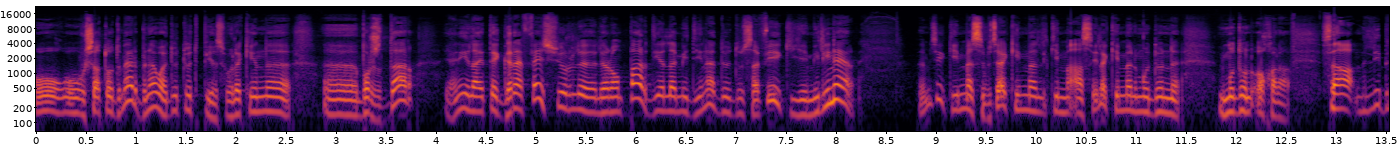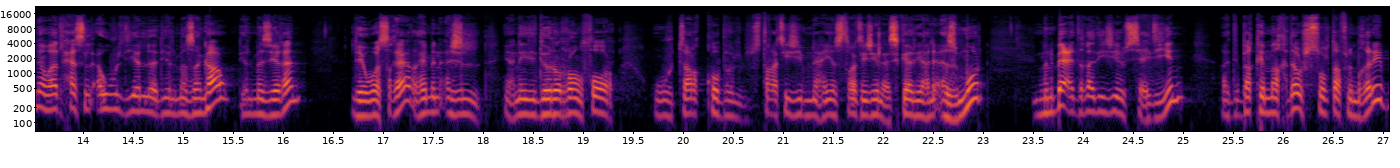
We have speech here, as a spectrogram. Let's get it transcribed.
وشاتو دمار بناو هادو توت بيس. ولكن آه، برج الدار يعني لا ايتي غرافي سور لي رومبار ديال لا مدينة دو, دو سافي كي ميلينير. فهمتي؟ كيما سبتة كيما كيما أصيلة كيما المدن المدن الأخرى. فملي بناو هذا الحصن الأول ديال ديال مازاغاو ديال مازيغان اللي هو صغير غير من أجل يعني يديروا ال renfort والترقب الاستراتيجي من الناحيه الاستراتيجية العسكرية على أزمور. من بعد غادي يجيو السعديين غادي باقي ما خداوش السلطة في المغرب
